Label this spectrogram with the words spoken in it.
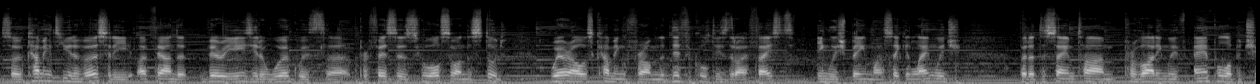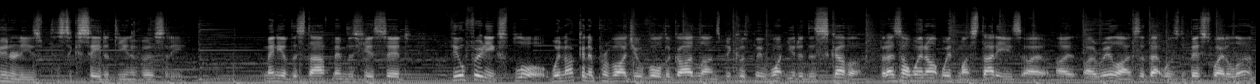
So coming to university, I found it very easy to work with uh, professors who also understood where I was coming from, the difficulties that I faced, English being my second language, but at the same time providing with ample opportunities to succeed at the university. Many of the staff members here said, feel free to explore. We're not going to provide you with all the guidelines because we want you to discover. But as I went on with my studies, I, I, I realised that that was the best way to learn.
